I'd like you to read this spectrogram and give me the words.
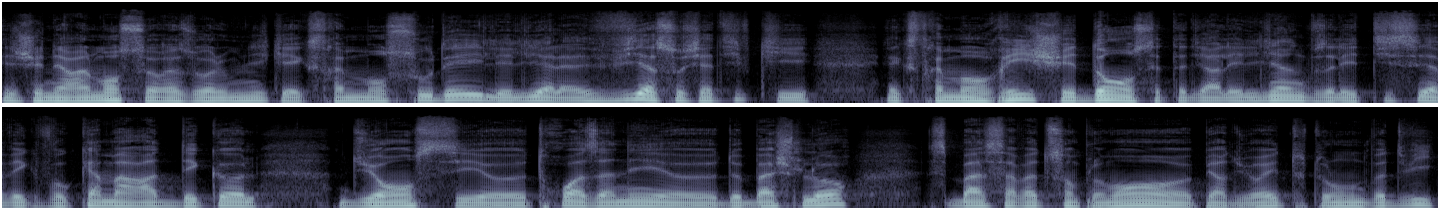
Et généralement, ce réseau alumni qui est extrêmement soudé, il est lié à la vie associative qui est extrêmement riche et dense, c'est-à-dire les liens que vous allez tisser avec vos camarades d'école durant ces euh, trois années euh, de bachelor, bah, ça va tout simplement euh, perdurer tout au long de votre vie.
